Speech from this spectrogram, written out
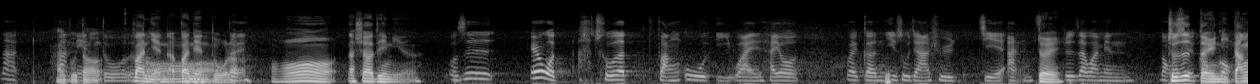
那半还不到。半年了，哦半年多了。哦，那肖弟你呢？我是因为我除了房务以外，还有会跟艺术家去接案子，对就是在外面就是等于你当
